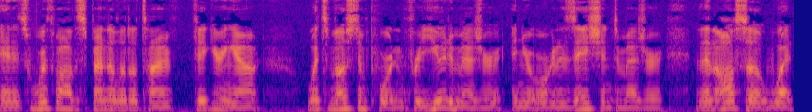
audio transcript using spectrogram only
and it's worthwhile to spend a little time figuring out what's most important for you to measure and your organization to measure, and then also what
